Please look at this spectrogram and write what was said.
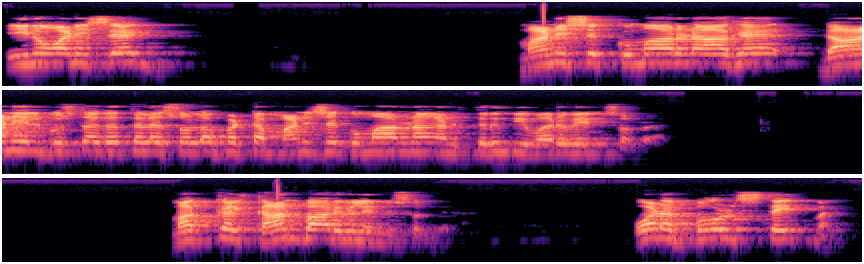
இனோடி செட் மனுஷகுமாரனாக தானியல் புஸ்தகத்துல சொல்லப்பட்ட மனுஷகுமாரனாக நான் திரும்பி வருவேன்னு சொல்ற மக்கள் காண்பார்கள் என்று சொல்கிறார். What a bold statement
